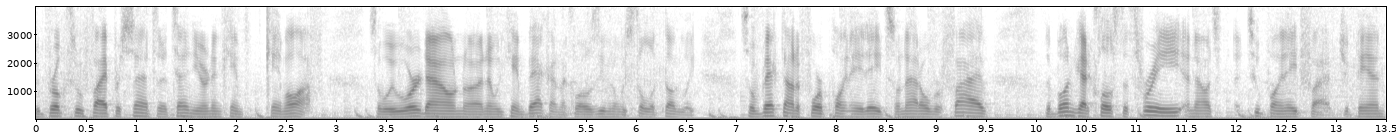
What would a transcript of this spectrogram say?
we broke through five percent to the 10 year and then came came off. So we were down, and then we came back on the close, even though we still looked ugly. So back down to 4.88, so not over five. The bund got close to three, and now it's at 2.85. Japan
